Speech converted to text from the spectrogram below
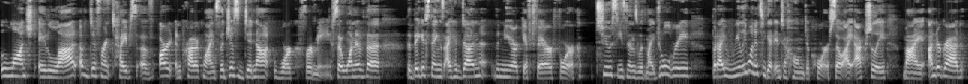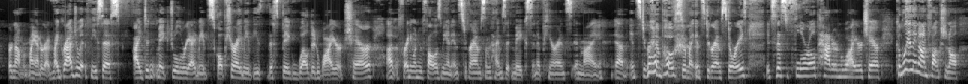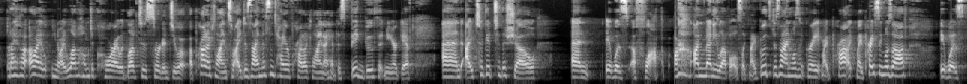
launched a lot of different types of art and product lines that just did not work for me. So one of the the biggest things I had done the New York Gift Fair for two seasons with my jewelry, but I really wanted to get into home decor. So I actually my undergrad or not my undergrad, my graduate thesis I didn't make jewelry. I made sculpture. I made these, this big welded wire chair. Um, for anyone who follows me on Instagram, sometimes it makes an appearance in my um, Instagram posts or my Instagram stories. It's this floral patterned wire chair, completely non-functional. But I thought, oh, I, you know, I love home decor. I would love to sort of do a, a product line. So I designed this entire product line. I had this big booth at New York Gift and I took it to the show and it was a flop on many levels. Like my booth design wasn't great. My pro- my pricing was off it was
